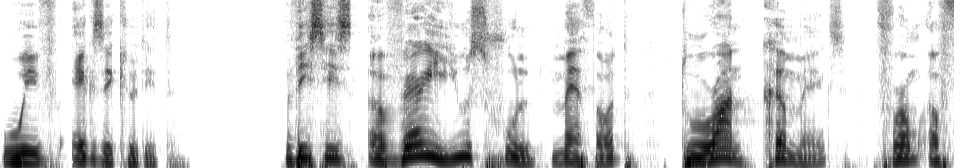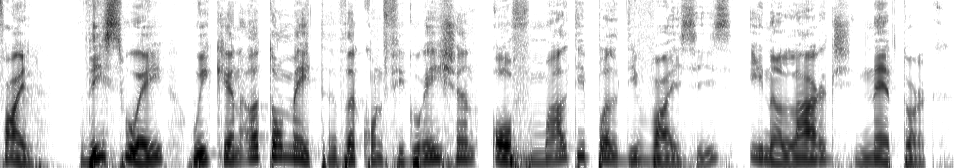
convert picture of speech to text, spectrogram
we've executed. This is a very useful method to run commands from a file. This way, we can automate the configuration of multiple devices in a large network.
